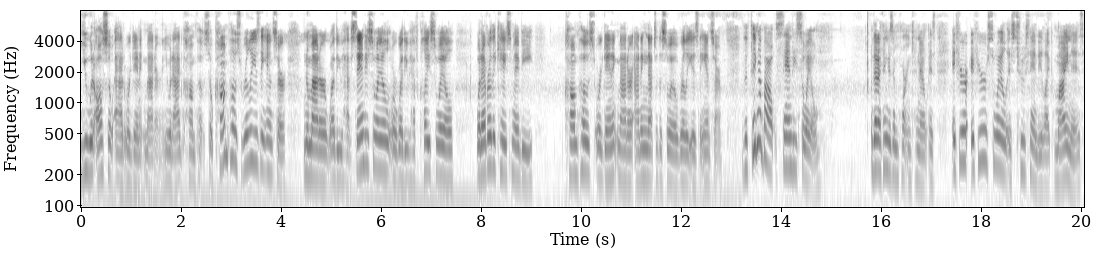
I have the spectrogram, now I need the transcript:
you would also add organic matter. You would add compost. So compost really is the answer, no matter whether you have sandy soil or whether you have clay soil, whatever the case may be, compost, organic matter, adding that to the soil really is the answer. The thing about sandy soil that I think is important to note is if your if your soil is too sandy like mine is,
